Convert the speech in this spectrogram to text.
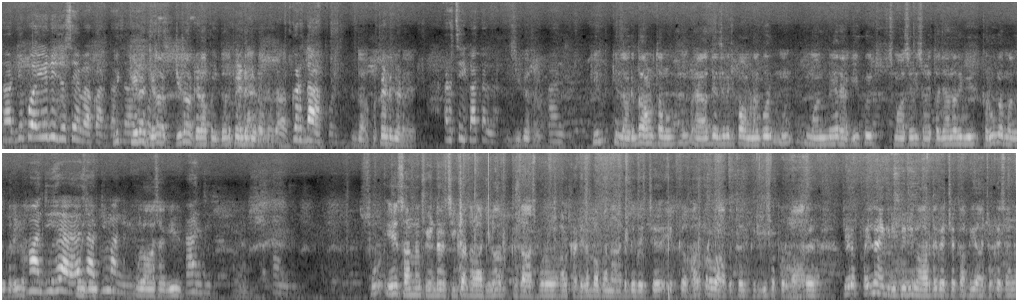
ਸਰ ਜੀ ਕੋਈ ਨਹੀਂ ਜੋ ਸੇਵਾ ਕਰਦਾ ਨਹੀਂ ਕਿਹੜਾ ਜਿਹੜਾ ਜਿਹੜਾ ਕਿਹੜਾ ਪੈਂਦਾ ਤੇ ਪਿੰਡ ਕਿਹੜਾ ਗੁਰਦਾਸਪੁਰ। ਦਾ ਪਿੰਡ ਕਿਹੜਾ ਹੈ? ਰਸੀਕਾ ਤੱਲਾ। ਜੀਗਾ ਤਾਂ ਹਾਂਜੀ। ਕੀ ਕੀ ਲੱਗਦਾ ਹੁਣ ਤੁਹਾਨੂੰ ਹੈ ਦਿਲ ਦੇ ਵਿੱਚ ਭਾਵਨਾ ਕੋਈ ਮਨ ਮੇਰ ਹੈਗੀ ਕੋਈ ਸਮਾਜ ਸੇਵੀ ਸੰਸਥਾ ਜਾਂ ਉਹਨਾਂ ਦੀ ਵੀ ਕਰੂਗਾ ਮਦਦ ਕਰੇਗਾ? ਹਾਂਜੀ ਹੈ ਸਰ ਜੀ ਮੰਨ ਮੀ ਮਲਾਸ ਹੈਗੀ? ਹਾਂਜੀ। ਹਾਂਜੀ। ਸੋ ਇਹ ਸਨ ਪਿੰਡ ਰਸੀਕਾ ਤਲਾ ਜ਼ਿਲ੍ਹਾ ਗੁਰਦਾਸਪੁਰ ਹਲਕਾ ਡੇਰਾ ਬਾਬਾ ਨਾਨਕ ਦੇ ਵਿੱਚ ਇੱਕ ਹਰ ਪ੍ਰਭਾਵਿਤ ਗਰੀਬ ਪਰਿਵਾਰ ਜਿਹੜਾ ਪਹਿਲਾਂ ਹੀ ਗਰੀਬੀ ਦੀ ਮਾਰ ਦੇ ਵਿੱਚ ਕਾਫੀ ਆ ਚੁੱਕੇ ਸਨ।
